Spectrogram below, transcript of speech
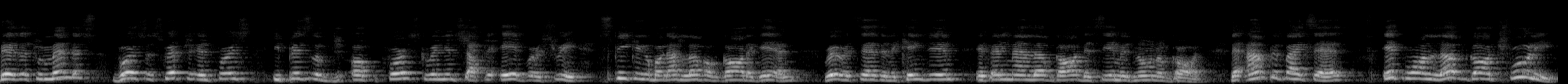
There's a tremendous verse of scripture in First Epistle of, of First Corinthians chapter 8, verse 3, speaking about that love of God again, where it says in the King James, if any man love God, the same is known of God. The Amplified says, if one loves God truly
